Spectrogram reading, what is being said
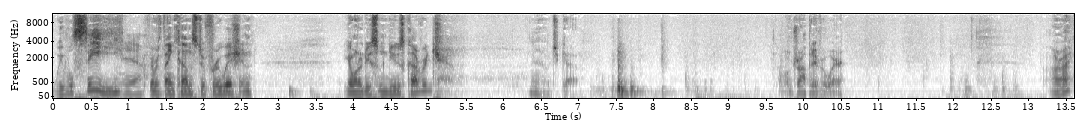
we will see Yeah. if everything comes to fruition. You want to do some news coverage? Yeah, what you got? Drop it everywhere. All right.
